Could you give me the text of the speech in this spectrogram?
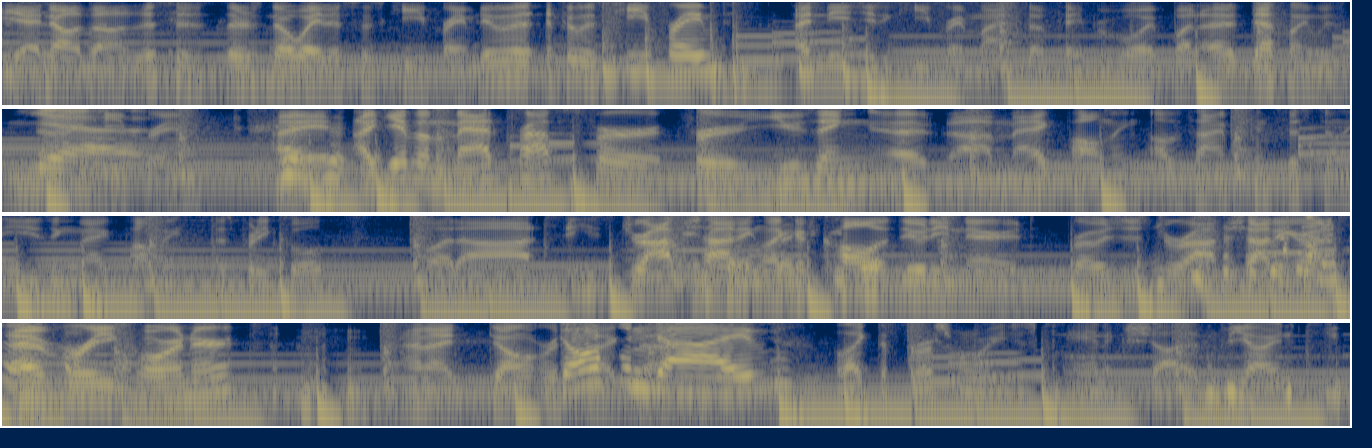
Yeah, no, no, this is. There's no way this was keyframed. It was, if it was keyframed, I need you to keyframe my stuff, Paperboy. But uh, it definitely was not Yeah. keyframed. I, I give him mad props for for using uh, uh, mag palming all the time, consistently using mag palming. That's pretty cool. But uh, he's drop shotting like a French Call of. Duty nerd. Bro is just drop shotting around every corner, and I don't respect Dolphin that. dive. I like the first one where he just panic shot behind you.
